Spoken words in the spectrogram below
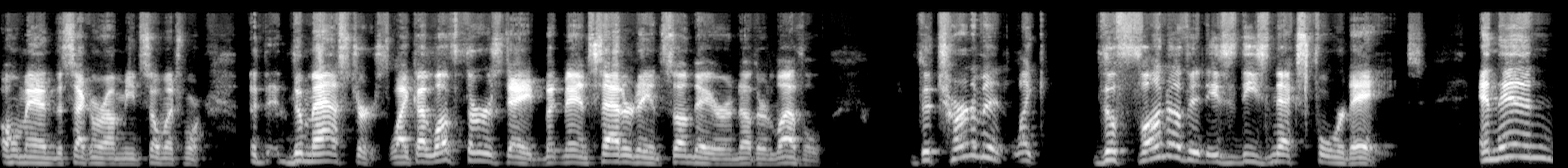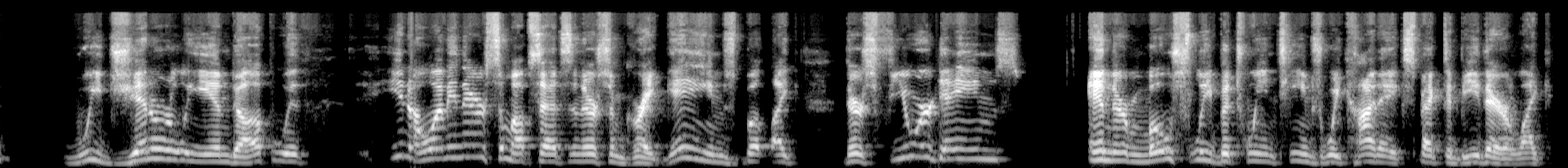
Oh man, the second round means so much more. Uh, the, the Masters, like I love Thursday, but man, Saturday and Sunday are another level. The tournament, like the fun of it is these next four days. And then we generally end up with, you know, I mean, there's some upsets and there's some great games, but like there's fewer games and they're mostly between teams we kind of expect to be there. Like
